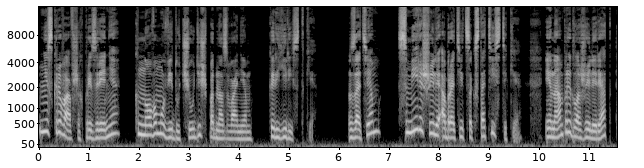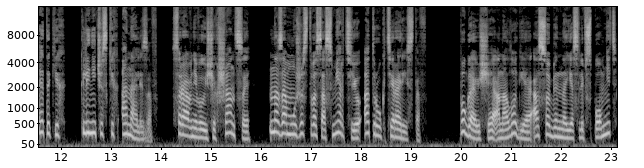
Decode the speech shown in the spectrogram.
не скрывавших презрения к новому виду чудищ под названием карьеристки. Затем СМИ решили обратиться к статистике, и нам предложили ряд этаких клинических анализов, сравнивающих шансы на замужество со смертью от рук террористов. Пугающая аналогия, особенно если вспомнить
